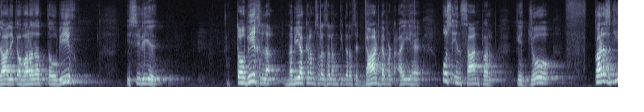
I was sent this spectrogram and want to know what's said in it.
علی کا وردت توبیخ اسی لیے توبیخ نبی اکرم صلی اللہ علیہ وسلم کی طرف سے ڈانٹ ڈپٹ آئی ہے اس انسان پر کہ جو قرض کی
